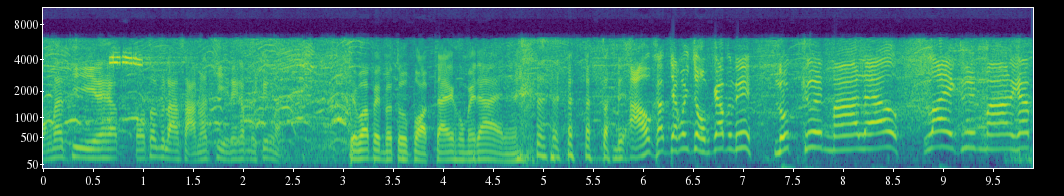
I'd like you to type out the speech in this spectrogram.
2นาทีนะครับตอนทดเวลา3นาทีนะครับในครึ่งหลัง จะว่าเป็นประตูปลอบใจคงไม่ได้นะ ตอนนี้เอาครับยังไม่จบครับตอนนี้หลุดขึ้นมาแล้ว ไล่ขึ้นมานะครับ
